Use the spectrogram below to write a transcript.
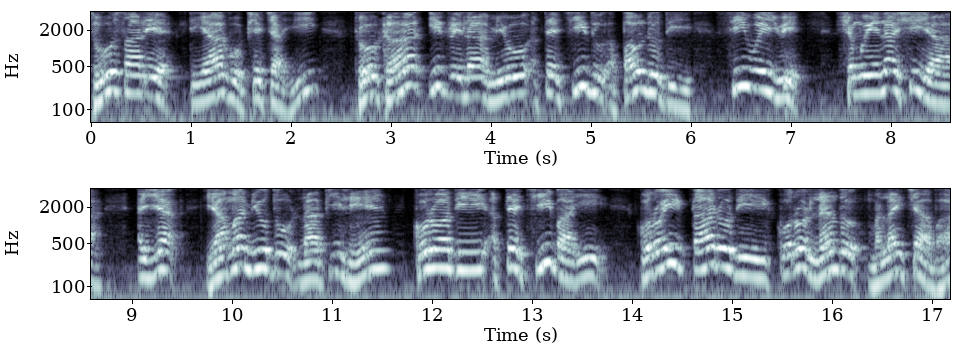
စိုးစားလျက်တရားကိုဖျက်ကြ၏ ထိုအခါဣဒရေလအမျိုးအသက်ကြီးသူအပေါင်းတို့သည် စီဝေး၍ရှမွေလရှိရာအယယာမမြို့သို့လာပြီးလျှင်ကိုရောဒီအသက်ကြီးပါ၏ကိုရောဤသားတို့သည်ကိုရောလန်းသို့မလိုက်ကြပါ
